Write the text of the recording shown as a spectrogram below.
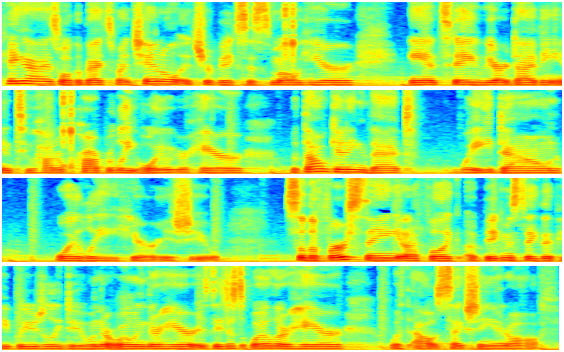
Hey guys, welcome back to my channel. It's your big sis Mo here, and today we are diving into how to properly oil your hair without getting that way down oily hair issue. So the first thing, and I feel like a big mistake that people usually do when they're oiling their hair is they just oil their hair without sectioning it off.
